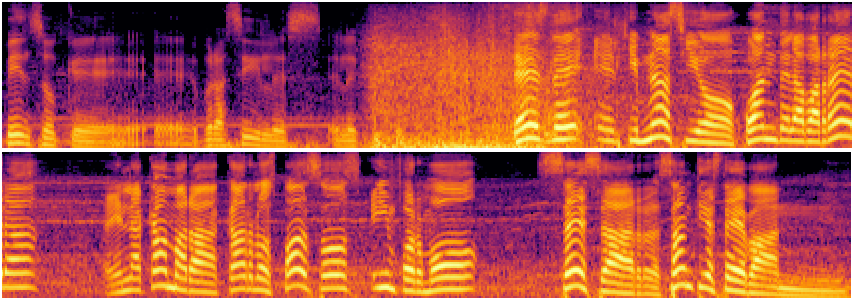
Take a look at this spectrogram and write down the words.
pienso que eh, Brasil es el equipo. Desde el gimnasio Juan de la Barrera, en la cámara Carlos Pasos informó César Santi Esteban.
